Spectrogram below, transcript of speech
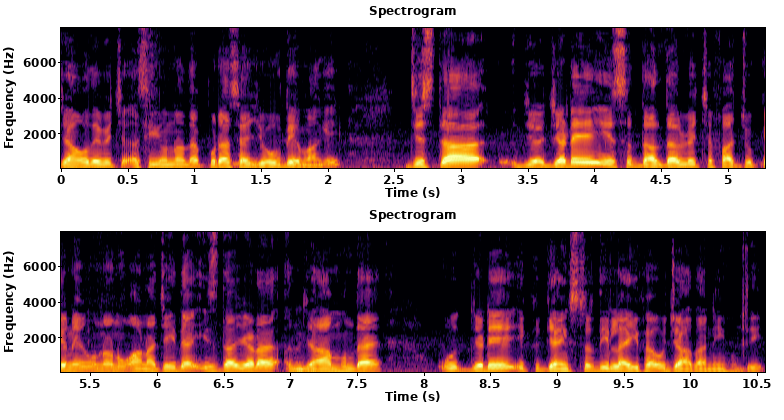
ਜਾਂ ਉਹਦੇ ਵਿੱਚ ਅਸੀਂ ਉਹਨਾਂ ਦਾ ਪੂਰਾ ਸਹਿਯੋਗ ਦੇਵਾਂਗੇ। ਜਿਸ ਦਾ ਜ- ਜਿਹੜੇ ਇਸ ਦਲਦਲ ਵਿੱਚ ਫਸ ਚੁੱਕੇ ਨੇ, ਉਹਨਾਂ ਨੂੰ ਆਉਣਾ ਚਾਹੀਦਾ। ਇਸ ਦਾ ਜਿਹੜਾ ਅੰਜਾਮ ਹੁੰਦਾ ਹੈ, ਉਹ ਜਿਹੜੇ ਇੱਕ ਗੈਂਗਸਟਰ ਦੀ ਲਾਈਫ ਹੈ, ਉਹ ਜ਼ਿਆਦਾ ਨਹੀਂ ਹੁੰਦੀ।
